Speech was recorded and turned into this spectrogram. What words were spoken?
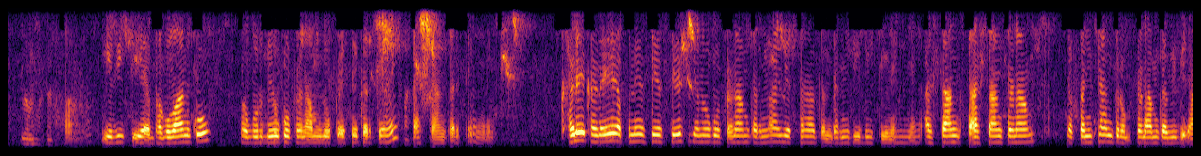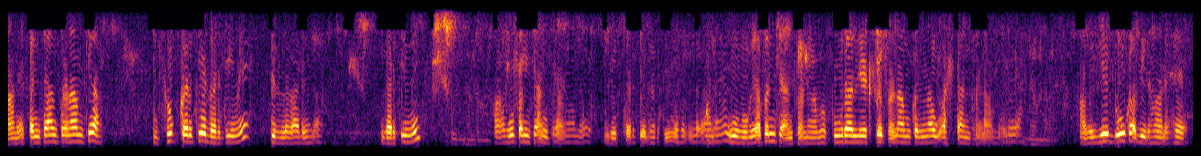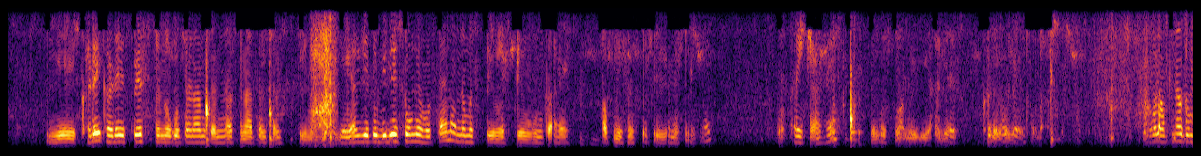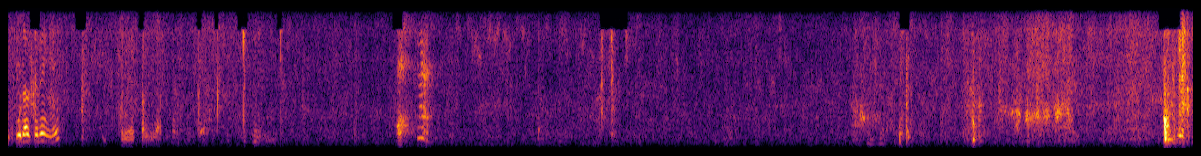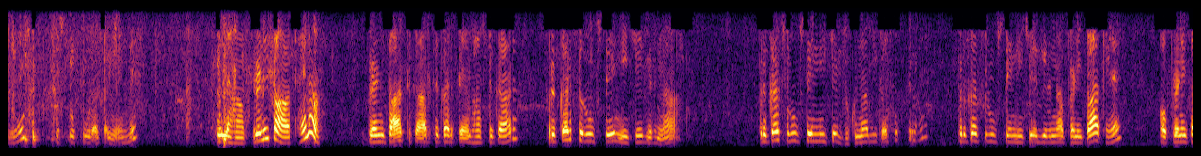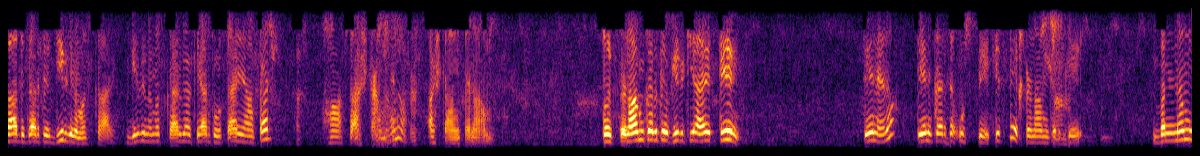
हाँ ये रीति है। भगवान को और गुरुदेव को प्रणाम लोग कैसे करते हैं? साष्टांग करते हैं। खड़े खड़े अपने से श्रेष्ठ जनों को प्रणाम करना, ये सनातन धर्म की रीति नहीं है। अष्टांग, साष्टांग प्रणाम या पंचांग प्रणाम का भी विधान है। पंचांग प्रणाम क्या? झुक करके धरती में सिर लगा देना। धरती में? हाँ वो पंचांग प्रणाम है। झुक करके धरती में लगाना है। वो हो गया पंचांग प्रणाम। पूरा लेट कर प्रणाम करना, वो अष्टांग प्रणाम हो गया। हाँ ये दो का विधान है। ये खड़े खड़े श्रेष्ठ जनों को प्रणाम करना सनातन संस्कृति में ये तो विदेशों में होता है ना, नमस्ते नमस्ते उनका है। अपनी संस्कृति में नहीं है। तो ऐसा है? चलो, स्वामी जी आ गए खड़े हो जाए थोड़ा। थोड़ा अपना तुम पूरा करेंगे। उसको पूरा कर लेंगे तो यहाँ प्रणिपात है ना? प्रणिपात का अर्थ करते हैं भाष्यकार, प्रकर्ष रूप से नीचे गिरना। प्रकर्ष रूप से नीचे झुकना भी कर सकते हैं। प्रकर्ष रूप से नीचे गिरना प्रणिपात है और प्रणिपात का अर्थ दीर्घ नमस्कार। दीर्घ नमस्कार का क्या अर्थ होता है यहाँ पर? हाँ साष्टांग है ना? अष्टांग प्रणाम। तो प्रणाम करके फिर क्या है? तेन। तेन है ना? तेन करते उससे, किससे? प्रणाम करके। बंधम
